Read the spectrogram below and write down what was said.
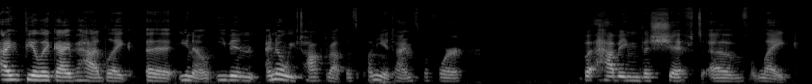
I, feel like I've had like a you know even I know we've talked about this plenty of times before, but having the shift of like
